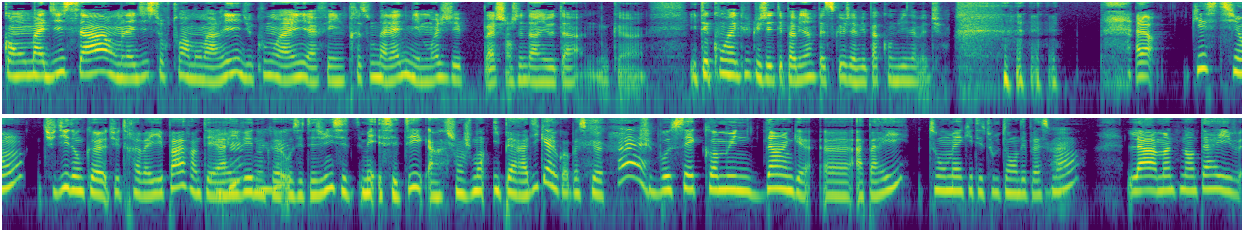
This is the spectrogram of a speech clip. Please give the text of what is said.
Quand on m'a dit ça, on me l'a dit surtout à mon mari. Du coup, mon mari a fait une pression de malade, mais moi, j'ai pas changé d'un iota. Donc, euh, il était convaincu que j'étais pas bien parce que j'avais pas conduit la voiture. Alors, question. Tu dis donc que tu travaillais pas, enfin t'es es mhm, arrivé donc mhm. aux États-Unis, mais c'était un changement hyper radical quoi, parce que tu bossais comme une dingue euh, à Paris. Ton mec était tout le temps en déplacement. Là, maintenant, t'arrives,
